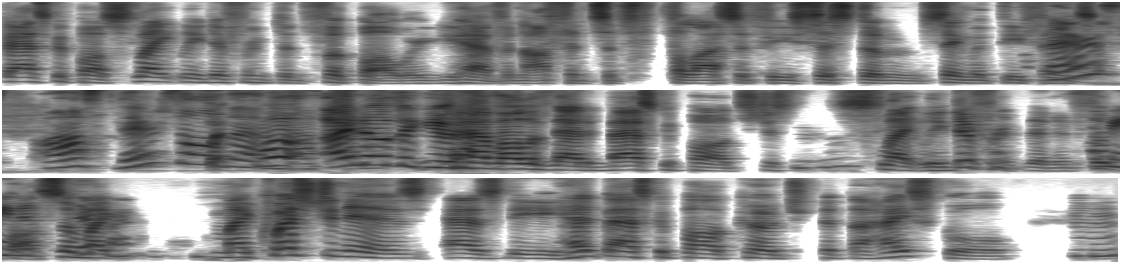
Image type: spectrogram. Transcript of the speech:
basketball is slightly different than football where you have an offensive philosophy system same with defense there's awes- there's all but, that. well i know that you have all of that in basketball it's just Mhm. slightly different than in I football mean, so my different. my question is as the head basketball coach at the high school Mhm.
